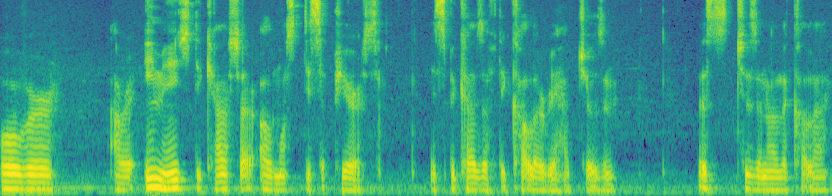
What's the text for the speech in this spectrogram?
over our image the cursor almost disappears. It's because of the color we have chosen. Let's choose another color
